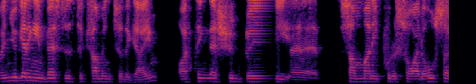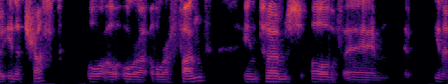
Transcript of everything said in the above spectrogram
when you're getting investors to come into the game, I think there should be uh, some money put aside also in a trust or, or, or, a, or a fund in terms of, um, you know,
